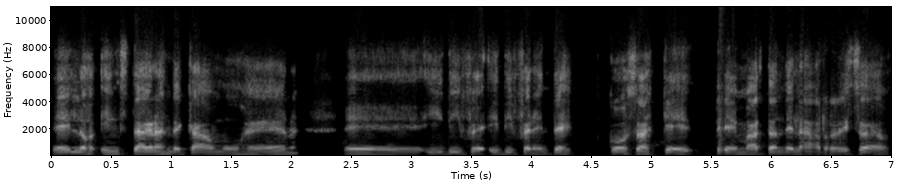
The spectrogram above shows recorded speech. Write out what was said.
eh, los Instagram de cada mujer eh, y, y diferentes cosas que te matan de la risa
